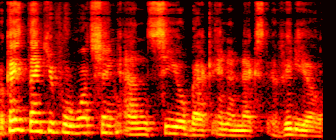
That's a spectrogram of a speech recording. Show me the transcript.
Okay, thank you for watching and see you back in the next video.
